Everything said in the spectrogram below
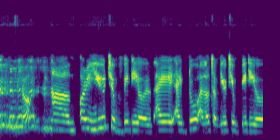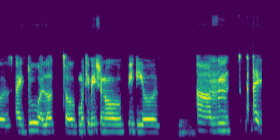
you know, um, or YouTube videos. I, I do a lot of YouTube videos. I do a lot of motivational videos. Um, I,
